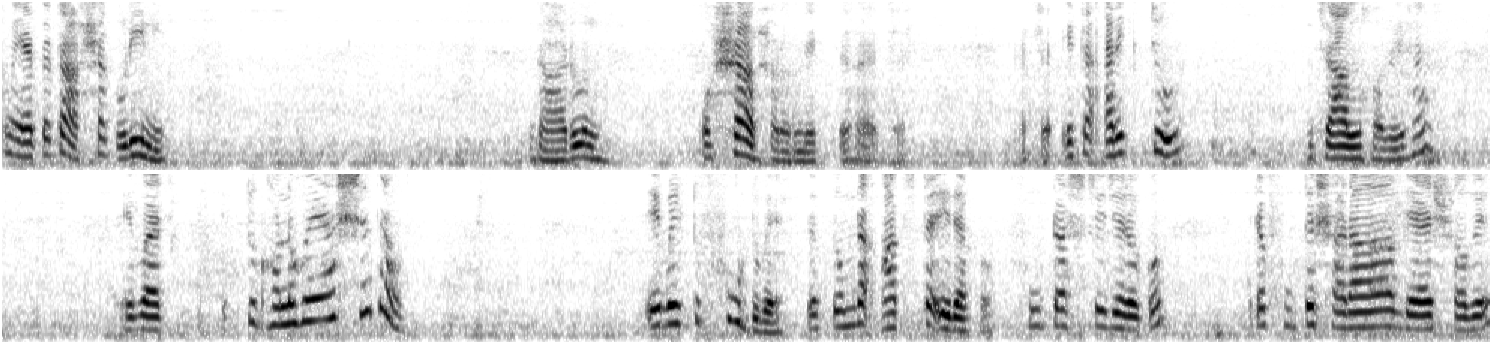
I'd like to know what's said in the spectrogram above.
আমি এতটা আশা করিনি। দারুণ, অসাধারণ দেখতে হয়েছে। আচ্ছা এটা আরেকটু জাল হবে হ্যাঁ? এবার একটু ঘন হয়ে আসছে তো? এবার একটু ফুটবে। তো তোমরা আঁচটা, এই দেখো, ফুট আসছে যেরকম। এটা ফুটে সারা গ্যাস হবে,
